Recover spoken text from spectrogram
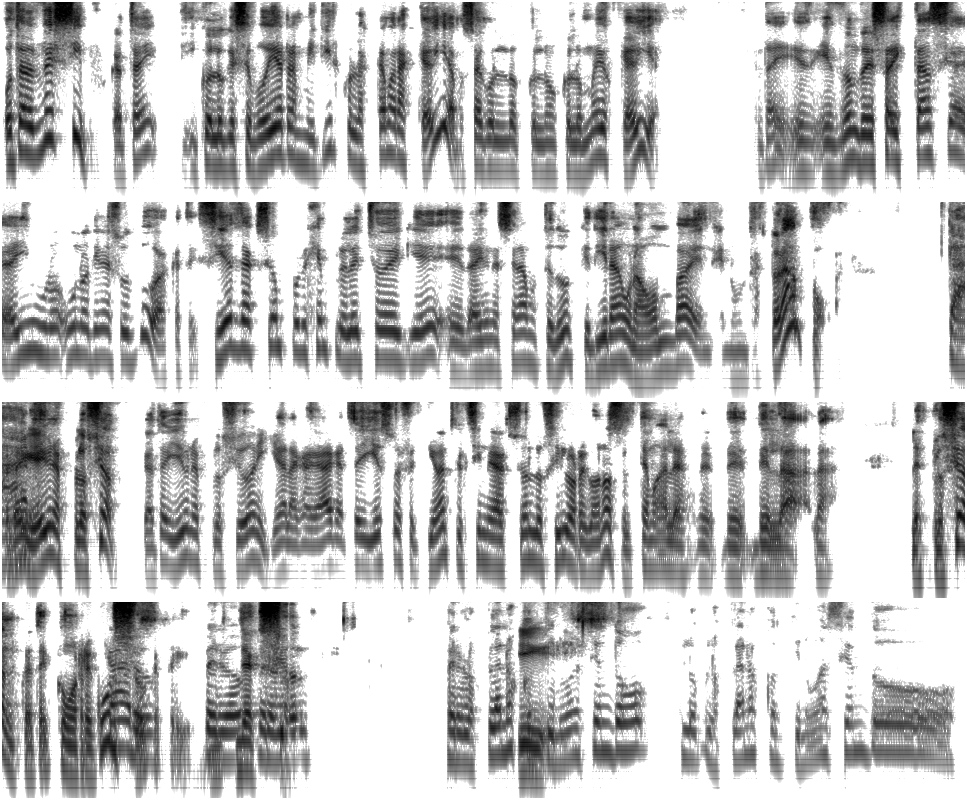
O tal vez sí, ¿cachai? Y con lo que se podía transmitir con las cámaras que había, o sea, con, con, los medios que había. Es, donde esa distancia, ahí uno, uno tiene sus dudas. ¿cachai? Si es de acción, por ejemplo, el hecho de que eh, hay una escena de que tira una bomba en, en un restaurante, claro. y hay una explosión, ¿cachai? y hay una explosión y queda la cagada, ¿cachai? y eso efectivamente el cine de acción lo sí lo reconoce, el tema de la, de, de la, la, la explosión, como recurso pero, de acción. Pero, los planos continúan siendo, los, planos continúan siendo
